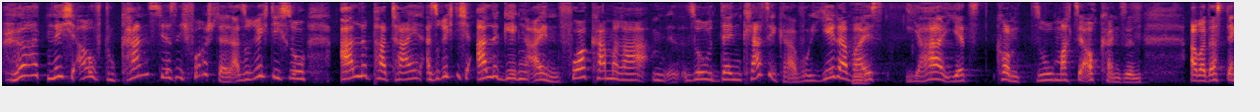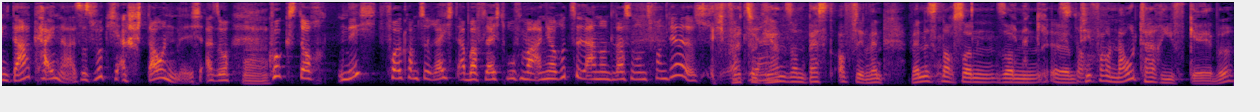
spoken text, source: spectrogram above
hört nicht auf. Du kannst dir das nicht vorstellen. Also richtig so alle Parteien, also richtig alle gegen einen, vor Kamera, so den Klassiker, wo jeder weiß, ja, jetzt kommt, so macht's ja auch keinen Sinn. Aber das denkt da keiner. Es ist wirklich erstaunlich. Also Mhm. guck's doch nicht, vollkommen zu Recht, aber vielleicht rufen wir Anja Rützel an und lassen uns von der das Ich würde so gern so ein Best-of sehen, wenn, wenn es noch so ein, so ein ähm, doch. TV-Now-Tarif gäbe,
